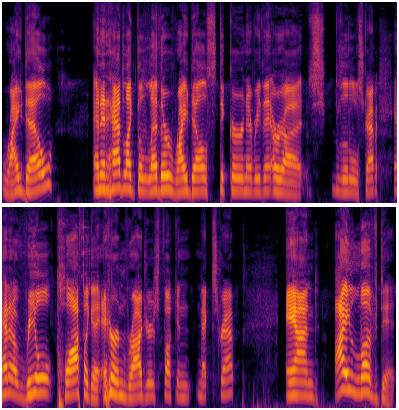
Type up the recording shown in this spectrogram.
Riddell, and it had like the leather Riddell sticker and everything, or uh s- little strap. It had a real cloth, like a Aaron Rodgers fucking neck strap, and I loved it.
